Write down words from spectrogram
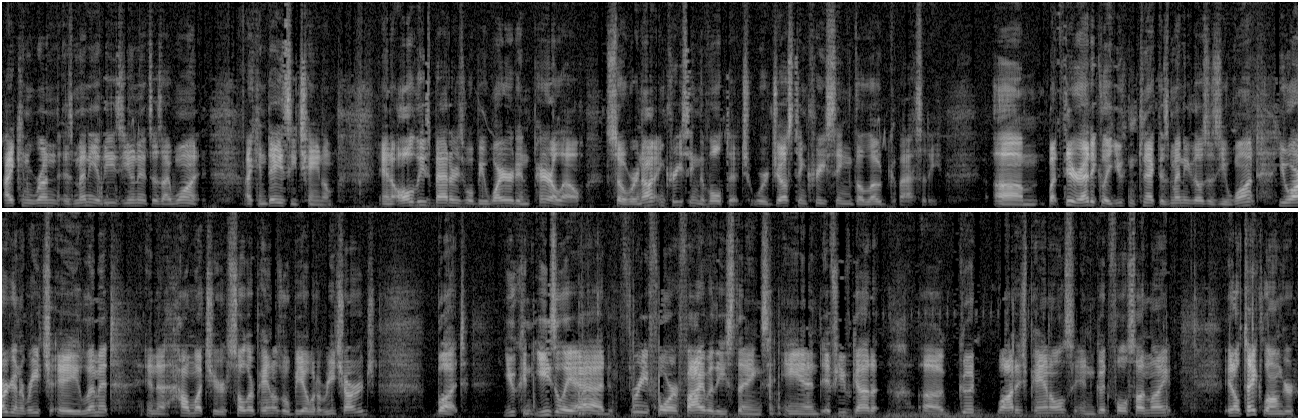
I can run as many of these units as I want. I can daisy chain them. And all these batteries will be wired in parallel. So we're not increasing the voltage, we're just increasing the load capacity. Um, but theoretically, you can connect as many of those as you want. You are going to reach a limit in a, how much your solar panels will be able to recharge. But you can easily add three, four, five of these things. And if you've got uh, good wattage panels in good full sunlight, It'll take longer,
